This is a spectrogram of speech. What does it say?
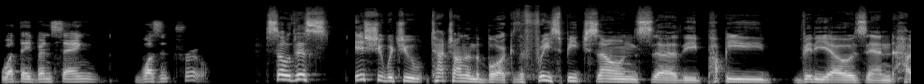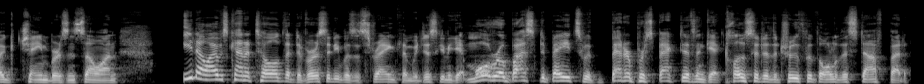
what they'd been saying wasn't true. So, this issue, which you touch on in the book, the free speech zones, uh, the puppy videos and hug chambers and so on you know, I was kind of told that diversity was a strength and we're just going to get more robust debates with better perspectives and get closer to the truth with all of this stuff. But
